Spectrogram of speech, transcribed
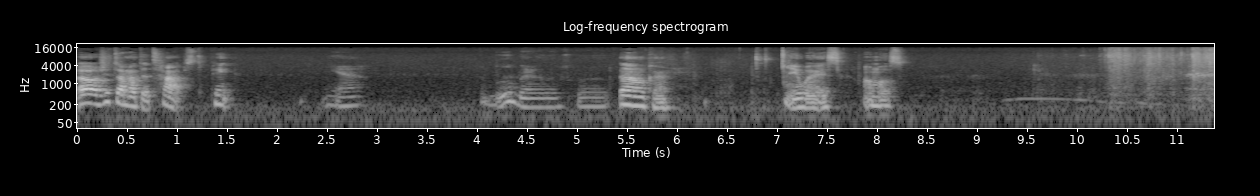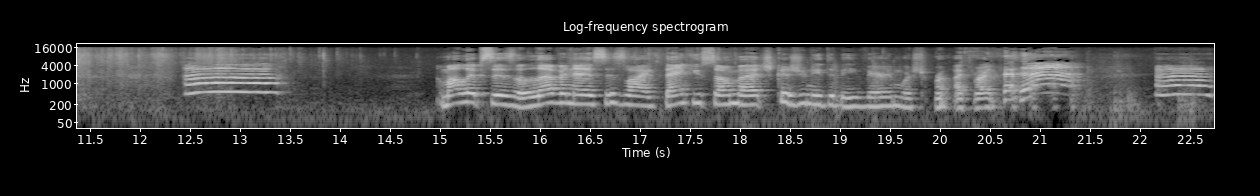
Oh, she's talking about the tops. The pink. Yeah. The blueberry lip scrub. Oh, okay. Anyways, almost. Ah. My lips is loving this. It's like, thank you so much because you need to be very moisturized right now. Ah.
